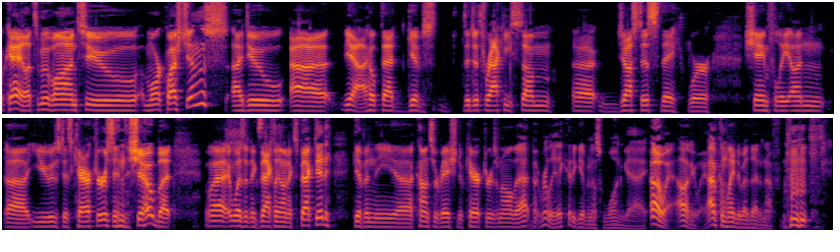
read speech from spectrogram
Okay, let's move on to more questions. I do, uh, yeah, I hope that gives the Dothraki some uh, justice. They were shamefully unused uh, as characters in the show, but well, it wasn't exactly unexpected given the uh, conservation of characters and all that. But really, they could have given us one guy. Oh, well, anyway, I've complained about that enough.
